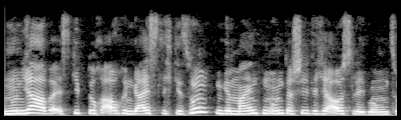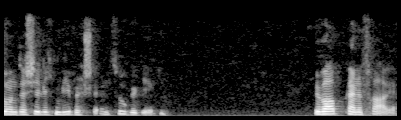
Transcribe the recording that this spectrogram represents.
Nun ja, aber es gibt doch auch in geistlich gesunden Gemeinden unterschiedliche Auslegungen zu unterschiedlichen Bibelstellen zugegeben. Überhaupt keine Frage.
